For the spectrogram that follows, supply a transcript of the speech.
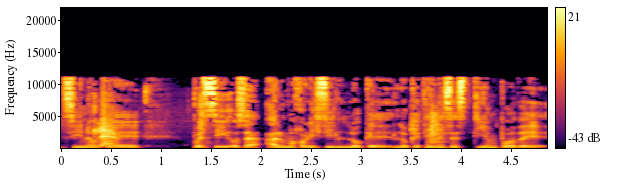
sino que, pues sí, o sea, a lo mejor y sí lo que, lo que tienes es tiempo de,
